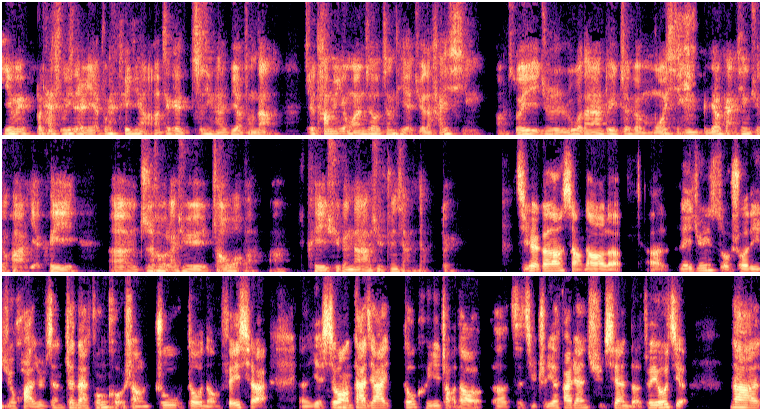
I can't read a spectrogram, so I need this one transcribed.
因为不太熟悉的人也不敢推荐啊，这个事情还是比较重大的。就他们用完之后，整体也觉得还行啊，所以就是如果大家对这个模型比较感兴趣的话，也可以呃之后来去找我吧，啊，可以去跟大家去分享一下。对，其实刚刚想到了，呃，雷军所说的一句话，就是站站在风口上，猪都能飞起来。嗯，也希望大家都可以找到呃自己职业发展曲线的最优解。那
